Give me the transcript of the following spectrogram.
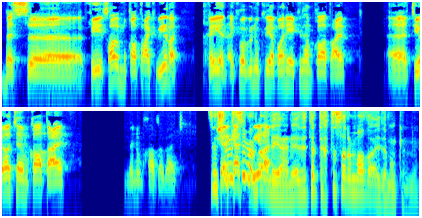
بس آه، في صار مقاطعة كبيرة. تخيل أكبر بنوك اليابانية كلها مقاطعة. آه، تويوتا مقاطعة. منو مقاطع بعد؟ شركات السبب. علي يعني؟ إذا تبي تختصر الموضوع إذا ممكن.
